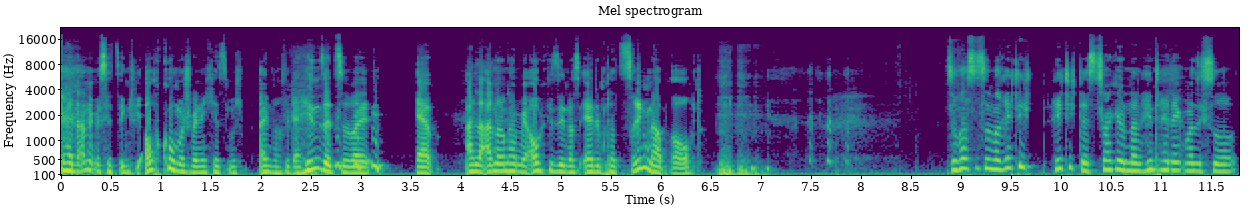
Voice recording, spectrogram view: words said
keine Ahnung, ist jetzt irgendwie auch komisch, wenn ich jetzt mich einfach wieder hinsetze, weil er, alle anderen haben ja auch gesehen, dass er den Platz dringender braucht. Sowas ist immer richtig, richtig der Struggle und dann hinterher denkt man sich so,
